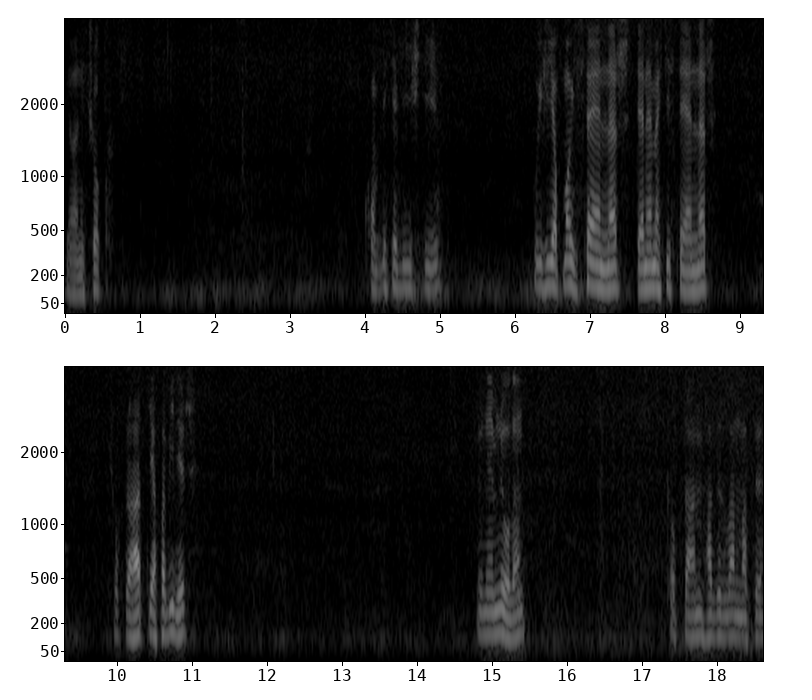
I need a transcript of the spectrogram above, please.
Yani çok komplike bir iş değil. Bu işi yapmak isteyenler, denemek isteyenler çok rahat yapabilir. Önemli olan toprağın hazırlanması.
